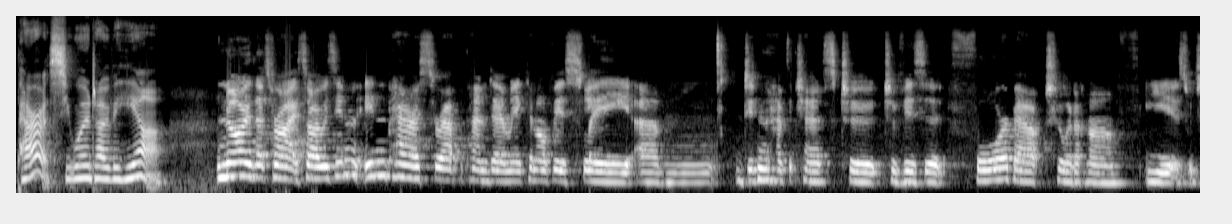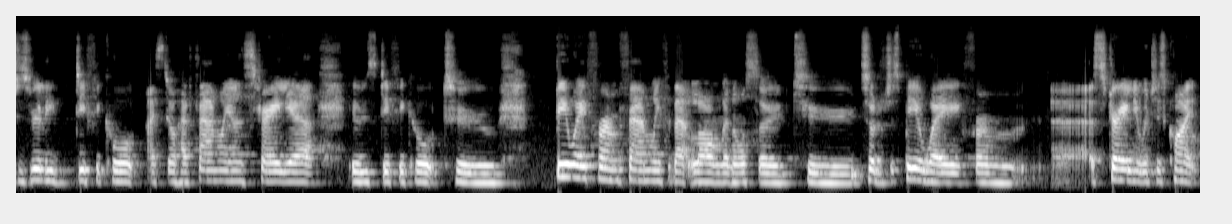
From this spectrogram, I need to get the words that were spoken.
Paris. You weren't over here. No, that's right. So I was in, in Paris throughout the pandemic and obviously um, didn't have the chance to, to visit for about two and a half years, which is really difficult. I still have family in Australia. It was difficult to be away from family for that long and also to sort of just be away from uh, Australia, which is quite,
